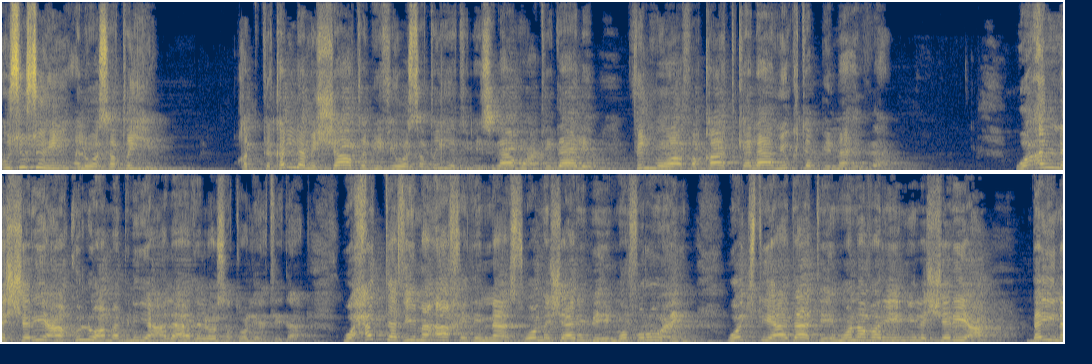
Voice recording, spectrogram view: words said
أسسه الوسطية. قد تكلم الشاطبي في وسطية الإسلام واعتداله في الموافقات كلام يكتب بماء الذهب. وأن الشريعة كلها مبنية على هذا الوسط والاعتدال. وحتى في مآخذ الناس ومشاربهم وفروعهم واجتهاداتهم ونظرهم إلى الشريعة بين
